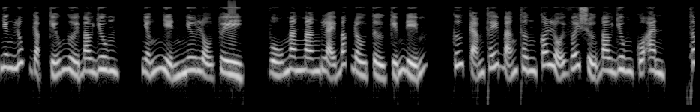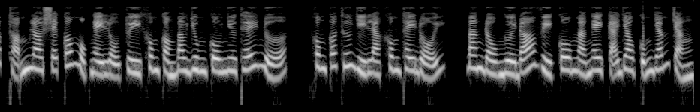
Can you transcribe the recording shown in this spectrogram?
nhưng lúc gặp kiểu người bao dung, nhẫn nhịn như lộ tùy, vụ mang mang lại bắt đầu tự kiểm điểm, cứ cảm thấy bản thân có lỗi với sự bao dung của anh, thấp thỏm lo sẽ có một ngày lộ tùy không còn bao dung cô như thế nữa, không có thứ gì là không thay đổi, ban đầu người đó vì cô mà ngay cả dao cũng dám chặn,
